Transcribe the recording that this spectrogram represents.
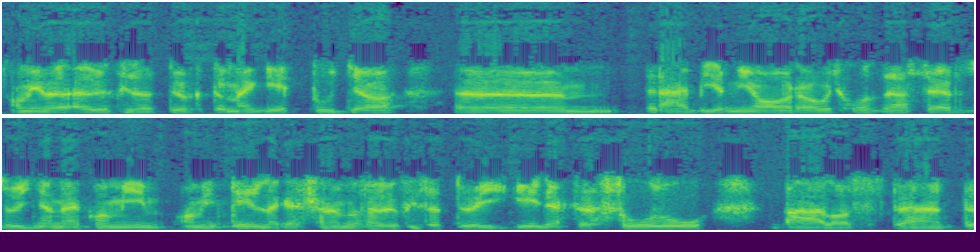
amivel előfizetők tömegét tudja rábírni arra, hogy hozzászerződjenek, ami, ami ténylegesen az előfizetői igényekre szóló válasz. Tehát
